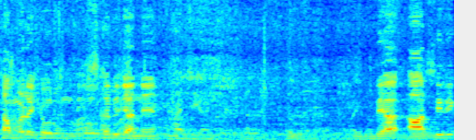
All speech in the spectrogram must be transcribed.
ਸਾਹਮਣੇ ਸ਼ੋਰੂਮ ਦੀ ਉੱਥੇ ਵੀ ਜਾਂਦੇ ਆ। ਹਾਂਜੀ ਹਾਂਜੀ। ਆਰਸੀ ਦੀ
